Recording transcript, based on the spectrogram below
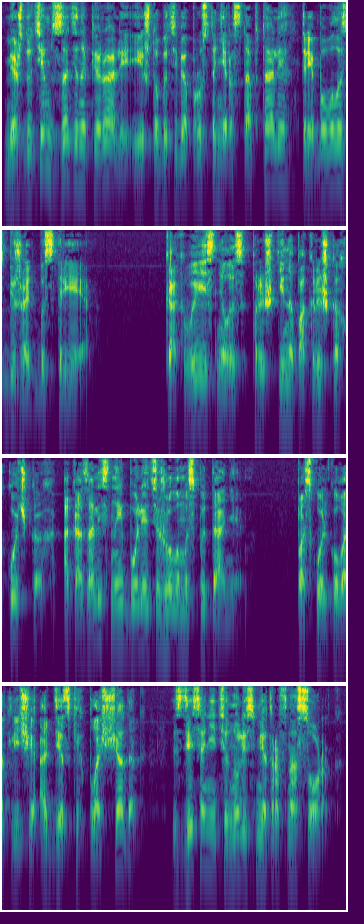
Между тем сзади напирали, и чтобы тебя просто не растоптали, требовалось бежать быстрее. Как выяснилось, прыжки на покрышках-кочках оказались наиболее тяжелым испытанием, поскольку, в отличие от детских площадок, здесь они тянулись метров на сорок –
